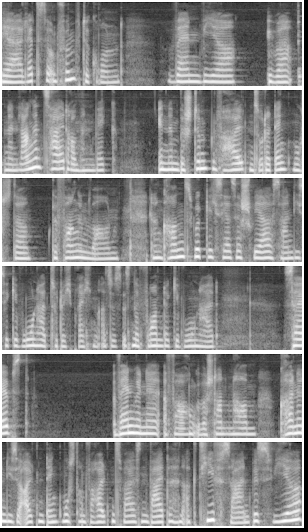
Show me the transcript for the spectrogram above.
Der letzte und fünfte Grund, wenn wir über einen langen Zeitraum hinweg in einem bestimmten Verhaltens- oder Denkmuster gefangen waren, dann kann es wirklich sehr, sehr schwer sein, diese Gewohnheit zu durchbrechen. Also es ist eine Form der Gewohnheit. Selbst wenn wir eine Erfahrung überstanden haben, können diese alten Denkmuster und Verhaltensweisen weiterhin aktiv sein, bis wir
